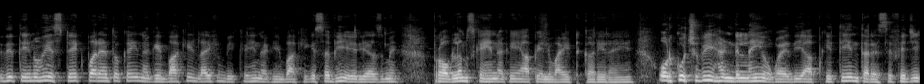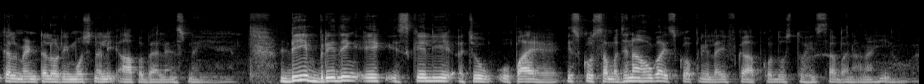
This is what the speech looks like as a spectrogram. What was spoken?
यदि तीनों ही स्टेक पर हैं तो कहीं ना कहीं बाकी लाइफ भी, कहीं ना कहीं बाकी के सभी एरियाज़ में प्रॉब्लम्स कहीं ना कहीं आप इनवाइट कर ही रहे हैं। और कुछ भी हैंडल नहीं होगा यदि आपकी तीन तरह से फ़िज़िकल मेंटल और इमोशनली आप बैलेंस नहीं हैं। डीप ब्रीदिंग एक इसके लिए अचूक उपाय है। इसको समझना होगा, इसको अपनी लाइफ का आपको दोस्तों हिस्सा बनाना ही होगा।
